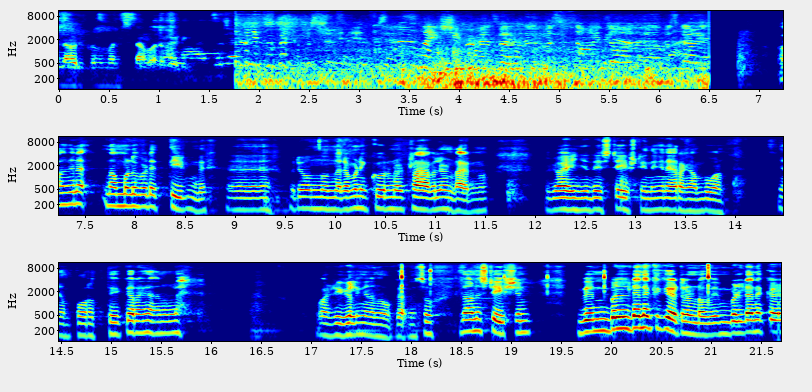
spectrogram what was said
എല്ലാവർക്കും ഒന്ന് മനസ്സിലാവാൻ വേണ്ടി. അങ്ങനെ നമ്മളിവിടെ എത്തിയിട്ടുണ്ട്. ഒരു ഒന്നൊന്നര മണിക്കൂറിന് ട്രാവൽ ഉണ്ടായിരുന്നു. കഴിഞ്ഞത് സ്റ്റേഷനിൽ നിന്ന് ഇങ്ങനെ ഇറങ്ങാൻ പോവാണ്. ഞാൻ പുറത്തേക്ക് ഇറങ്ങാനുള്ള വഴികൾ ഇങ്ങനെ നോക്കാറ്. സോ ഇതാണ് സ്റ്റേഷൻ വെമ്പിൾഡൻ ഒക്കെ കേട്ടിട്ടുണ്ടോ? വെമ്പിൾഡൻ ഒക്കെ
